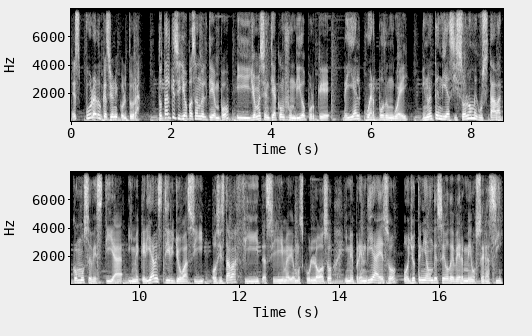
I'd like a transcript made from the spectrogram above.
Es pura educación y cultura. Total que siguió pasando el tiempo y yo me sentía confundido porque veía el cuerpo de un güey y no entendía si solo me gustaba cómo se vestía y me quería vestir yo así, o si estaba fit, así, medio musculoso, y me prendía eso, o yo tenía un deseo de verme o ser así.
